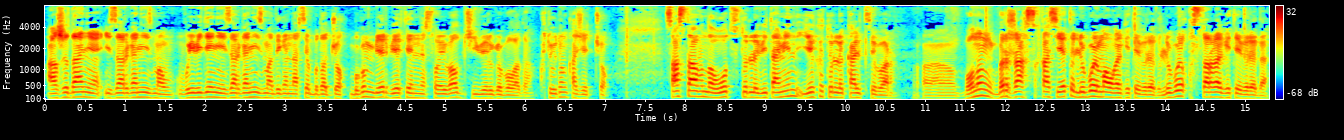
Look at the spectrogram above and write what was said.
ожидания из организма выведение из организма деген нәрсе бұда жоқ. Бүгін беріп ертеңіне сойып алып жей беруге болады. Күтудің қажеті жоқ. Составында 30 түрлі витамин екі түрлі кальций бар. Ә, бұның бір жақсы қасиеті любой малға кете береді любой құстарға кете береді.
